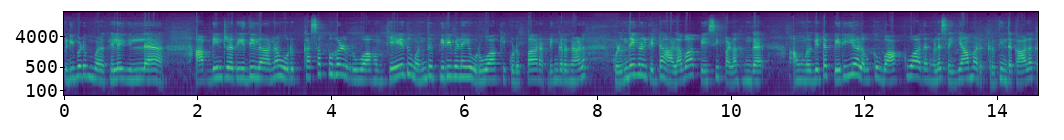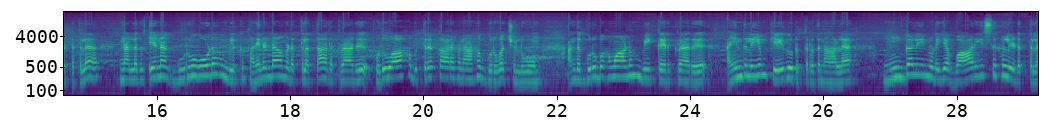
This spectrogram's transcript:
பிடிபடும் வகையில் இல்லை. அப்படின்ற ரீதியிலான ஒரு கசப்புகள் உருவாகும். கேது வந்து பிரிவினையை உருவாக்கி கொடுப்பார் அப்படிங்கிறதுனால குழந்தைகள்கிட்ட அளவாக பேசி பழகுங்க. அவங்கக்கிட்ட பெரிய அளவுக்கு வாக்குவாதங்களை செய்யாமல் இருக்கிறது இந்த காலகட்டத்தில் நல்லது. ஏன்னா குருவோட உங்களுக்கு பன்னிரெண்டாம் இடத்துல தான் இருக்கிறாரு. பொதுவாக புத்திரக்காரகனாக குருவை சொல்லுவோம். அந்த குரு பகவானும் வீக்க இருக்கிறாரு. ஐந்துலேயும் கேது இருக்கிறதுனால உங்களினுடைய வாரிசுகள் இடத்துல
